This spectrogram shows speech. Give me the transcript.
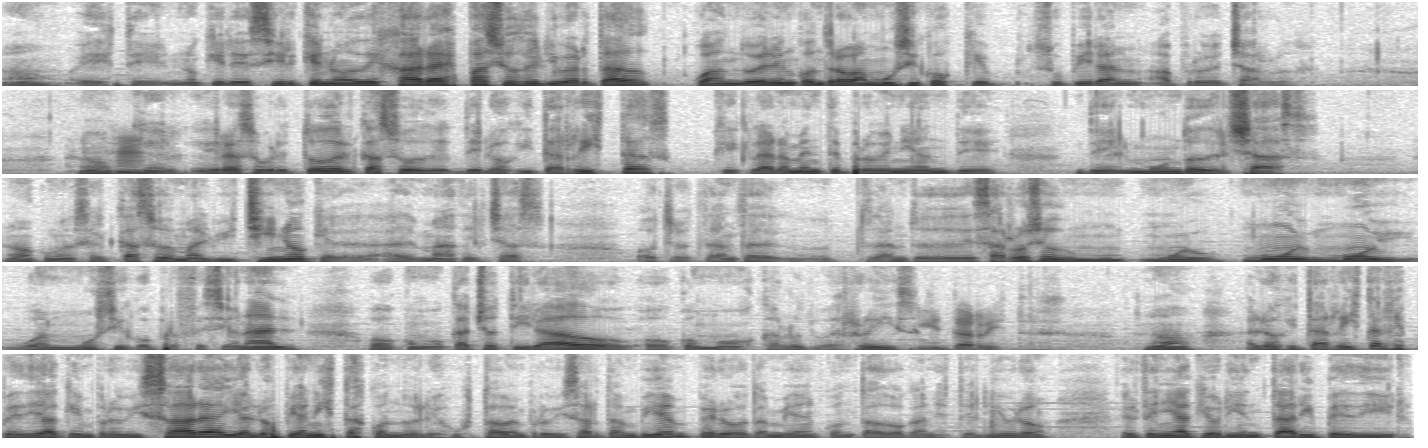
¿no? Este, no quiere decir que no dejara espacios de libertad cuando él encontraba músicos que supieran aprovecharlos. ¿no? Ujú. Que era sobre todo el caso de, de los guitarristas que claramente provenían de, del mundo del jazz, ¿no? como es el caso de Malvicino, que además del jazz otro tanto, tanto de desarrollo de un muy muy muy buen músico profesional o como Cacho Tirado o, o como Oscar López Ruiz Guitarristas. ¿no? A los guitarristas les pedía que improvisara y a los pianistas cuando les gustaba improvisar también, pero también contado acá en este libro, él tenía que orientar y pedir,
